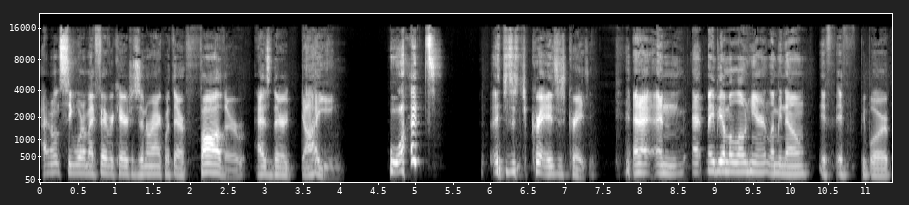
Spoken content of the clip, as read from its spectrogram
I don't see one of my favorite characters interact with their father as they're dying. What? It's just crazy. It's just crazy. And I, and uh, maybe I'm alone here. Let me know if if people are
